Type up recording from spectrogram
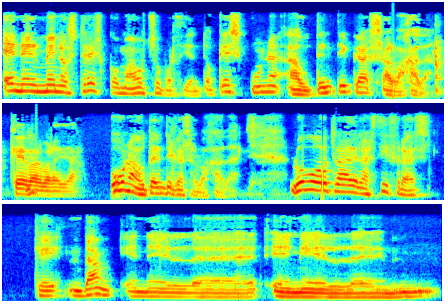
en el menos 3,8%, que es una auténtica salvajada. Qué barbaridad. Una auténtica salvajada. Luego otra de las cifras que dan en el, eh, en el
